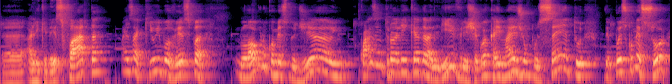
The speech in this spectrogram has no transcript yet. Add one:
é, a liquidez fata, mas aqui o Ibovespa logo no começo do dia quase entrou ali em queda livre, chegou a cair mais de 1%, depois começou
